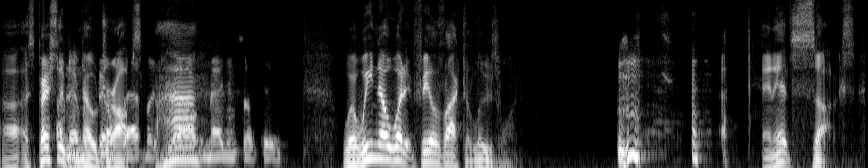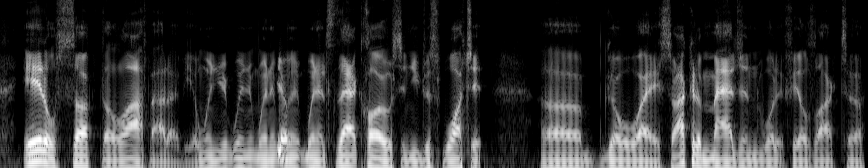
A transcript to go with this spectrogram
uh, especially with no drops. That, but yeah, I imagine so too. Well, we know what it feels like to lose one. and it sucks. It'll suck the life out of you when you when when it, yep. when, when it's that close and you just watch it uh, go away. So I could imagine what it feels like to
